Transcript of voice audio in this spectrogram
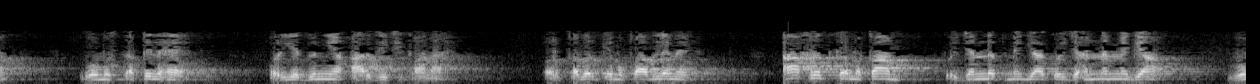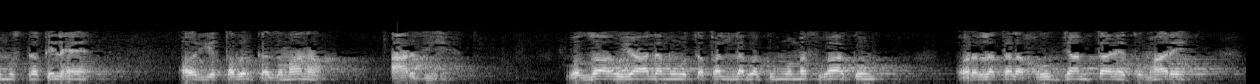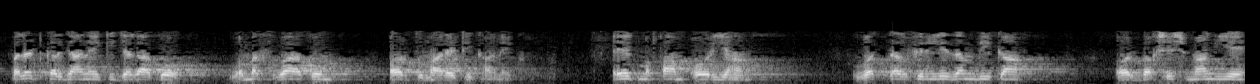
وہ مستقل ہے اور یہ دنیا عارضی ٹھکانا ہے۔ اور قبر کے مقابلے میں آخرت کا مقام کوئی جنت میں گیا، کوئی جہنم میں گیا وہ مستقل ہے اور یہ قبر کا زمانہ عارضی ہے۔ واللہ یعلم تقلبکم ومثواکم اور اللہ تعالیٰ خوب جانتا ہے تمہارے پلٹ کر جانے کی جگہ کو ومثواکم اور تمہارے ٹھکانے کو۔ ایک مقام اور یہاں۔ وَاسْتَغْفِرْ لِذَنْبِكَ اور بخشش مانگیے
